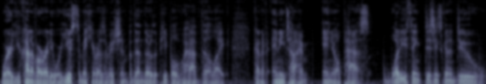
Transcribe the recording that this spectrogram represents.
where you kind of already were used to making a reservation, but then there are the people who have the like kind of anytime annual pass. What do you think Disney's going to do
